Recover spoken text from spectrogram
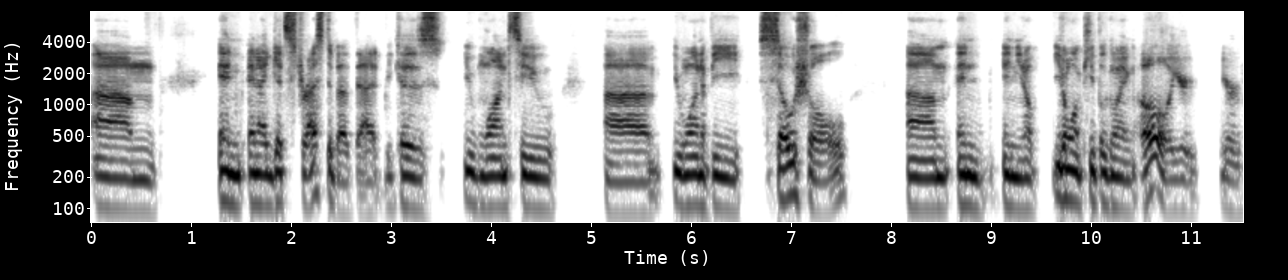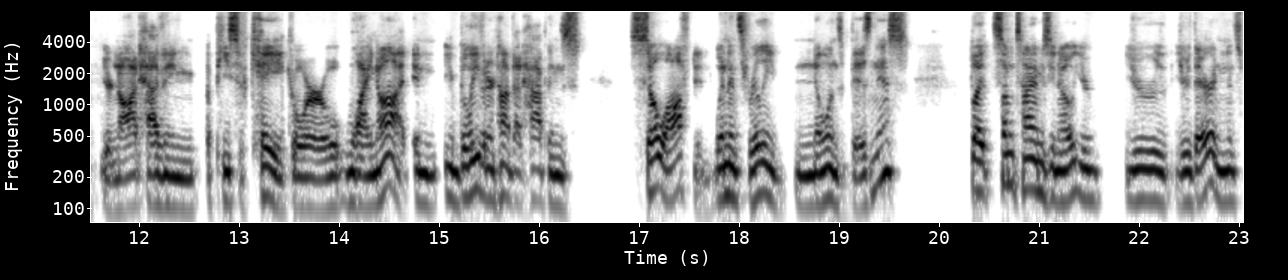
Um, and and I get stressed about that because you want to uh, you want to be social um, and and you know you don't want people going oh you're you're you're not having a piece of cake or why not and you believe it or not that happens so often when it's really no one's business but sometimes you know you're you're you're there and it's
